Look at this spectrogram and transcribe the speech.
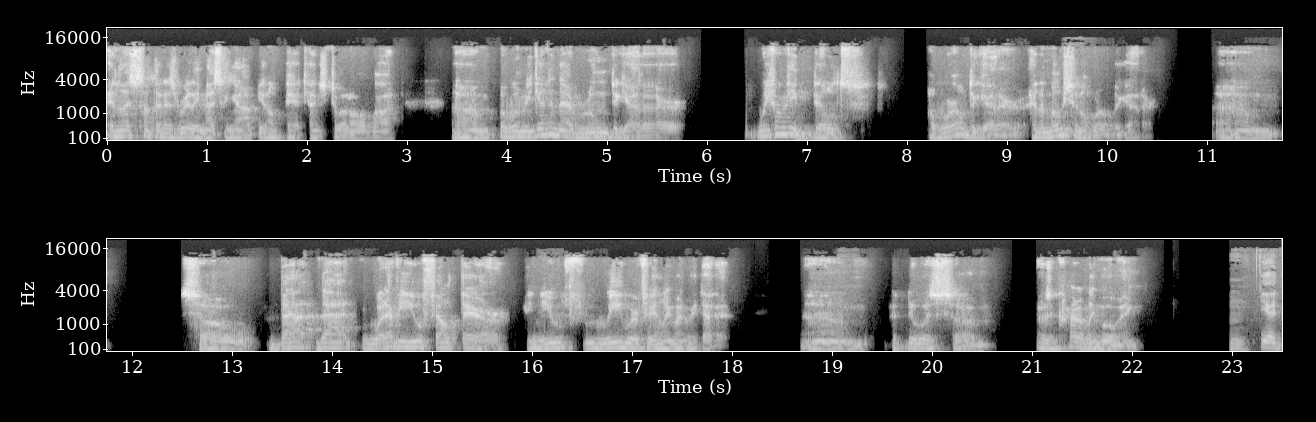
unless something is really messing up, you don't pay attention to it all a lot. Um, but when we get in that room together, we've already built a world together, an emotional mm-hmm. world together. Um, So that that whatever you felt there, and you we were feeling when we did it, um, it, it was um, it was incredibly moving. Hmm. You know,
